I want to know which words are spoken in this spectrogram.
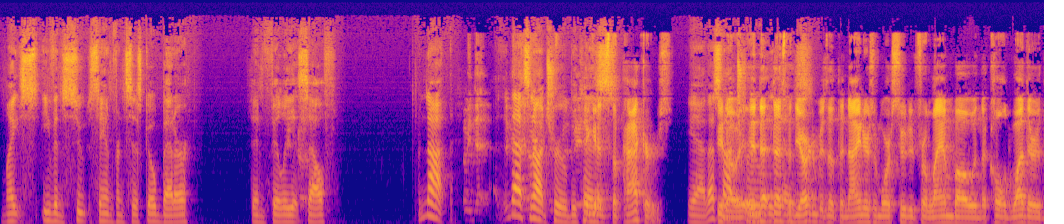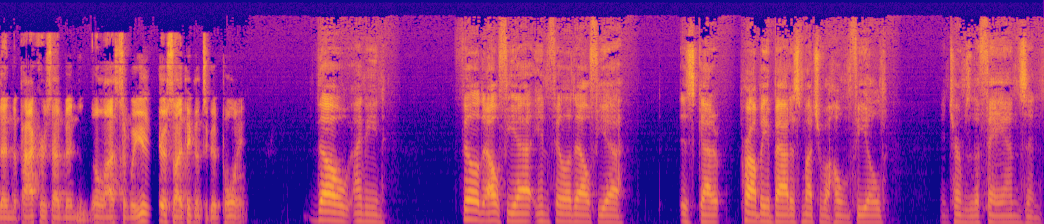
might even suit San Francisco better than Philly itself. Not that's not true because against the Packers. Yeah, that's you not know, true. That, that's what the argument is that the Niners are more suited for Lambeau in the cold weather than the Packers have been the last several years. So I think that's a good point. Though I mean, Philadelphia in Philadelphia has got probably about as much of a home field in terms of the fans and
